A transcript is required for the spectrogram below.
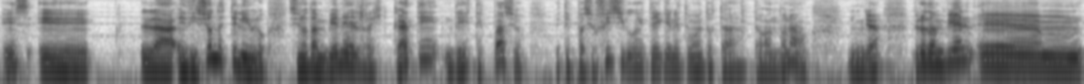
es eh, la edición de este libro, sino también el rescate de este espacio, este espacio físico que, que en este momento está, está abandonado. ¿ya? Pero también, em,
